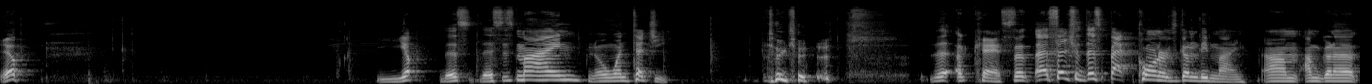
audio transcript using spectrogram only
yep. Yep. This this is mine. No one touchy. The, okay, so essentially this back corner is gonna be mine. Um, I'm gonna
